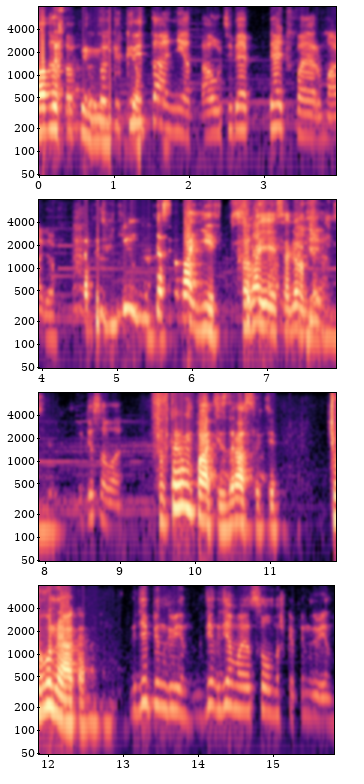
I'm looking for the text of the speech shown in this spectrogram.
Главное, Да, что только, только крита нет, а у тебя 5 фаермагов. А где у тебя сова есть? Сова есть, алё, Где? Где сова? Со втором пати, здравствуйте. Чугуняка. Где пингвин? Где, где мое солнышко пингвин?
